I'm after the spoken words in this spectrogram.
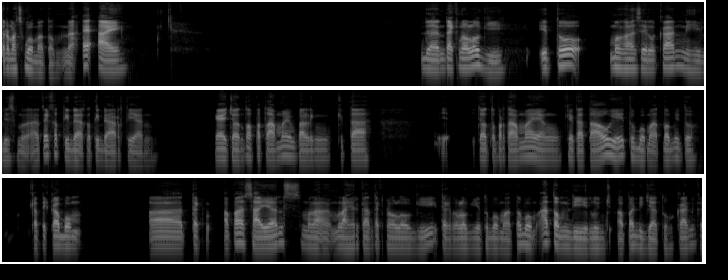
termasuk bom atom. Nah, AI dan teknologi itu menghasilkan nihilisme, artinya ketidak ketidakartian. Kayak contoh pertama yang paling kita ya, contoh pertama yang kita tahu yaitu bom atom itu. Ketika bom uh, tek, apa sains melahirkan teknologi, teknologi itu bom atom, bom atom dilunjuk apa dijatuhkan ke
